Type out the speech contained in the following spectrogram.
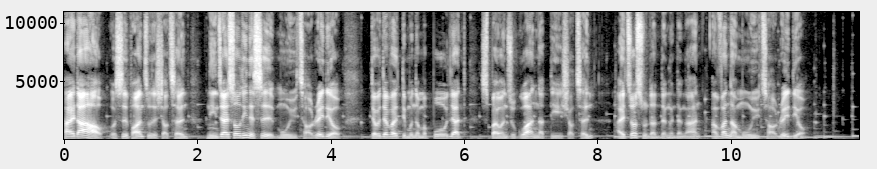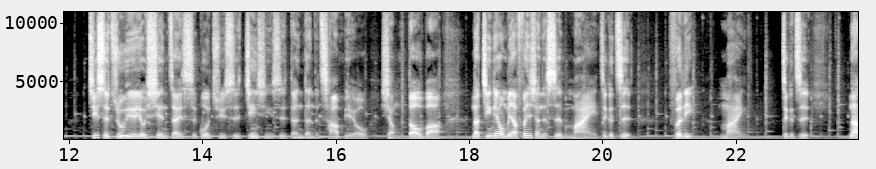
嗨，大家好，我是跑案组的小陈。你在收听的是母语潮 Radio。d e v d e v d m nama b o l a t 是百万主播那的小陈。爱做数的等个等安，阿凡那母语潮 Radio。即使主语也有现在式、过去式、进行式等等的差别哦，想不到吧？那今天我们要分享的是“买”这个字 f u l l y 买这个字。那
